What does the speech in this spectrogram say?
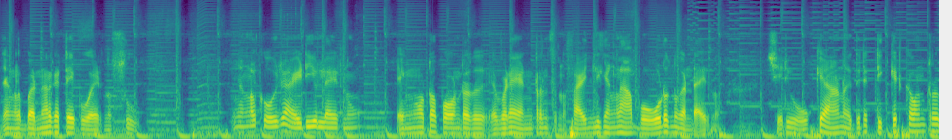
ഞങ്ങൾ ബണ്ണാർഘട്ടയിൽ പോവായിരുന്നു. സൂ. ഞങ്ങൾക്ക് ഒരു ഐഡിയ ഇല്ലായിരുന്നു എങ്ങോട്ടോ പോകേണ്ടത് എവിടെ എൻട്രൻസ് എന്ന്. ഫൈനലി ഞങ്ങൾ ആ ബോർഡൊന്ന് കണ്ടായിരുന്നു. ശരി ഓക്കെ ആണ്. ഇതിന്റെ ടിക്കറ്റ് കൗണ്ടർ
